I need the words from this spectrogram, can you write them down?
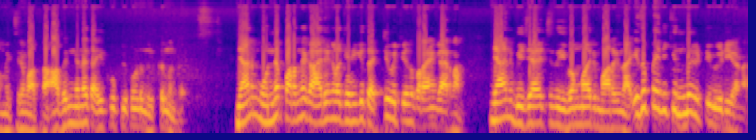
അമ്മച്ചിനെ മാത്രം അതിങ്ങനെ കൈകൂപ്പിക്കൊണ്ട് നിൽക്കുന്നുണ്ട്. ഞാൻ മുന്നേ പറഞ്ഞ കാര്യങ്ങളൊക്കെ എനിക്ക് തെറ്റുപറ്റിയെന്ന് പറയാൻ കാരണം ഞാൻ വിചാരിച്ചത് ഇവന്മാർ മാറിയുന്ന. ഇതിപ്പോ എനിക്ക് ഇന്ന് കിട്ടിയ വീഡിയോ ആണ്.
